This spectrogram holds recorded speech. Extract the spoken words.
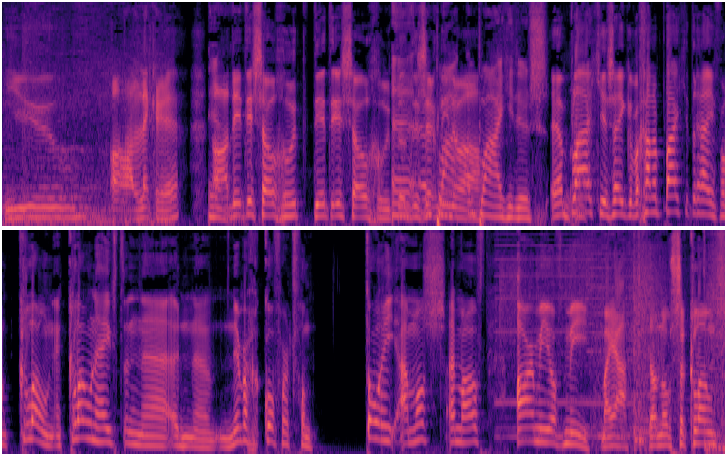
You. Ah, lekker hè? Ah, dit is zo goed. Dit is zo goed. Dat Eh, is echt niet normaal. een plaatje dus. Een plaatje, zeker. We gaan een plaatje draaien van Clone. En Clone heeft een, eh, een eh, nummer gecoverd van Tori Amos uit mijn hoofd. Army of Me. Maar ja, dan op zijn clones.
